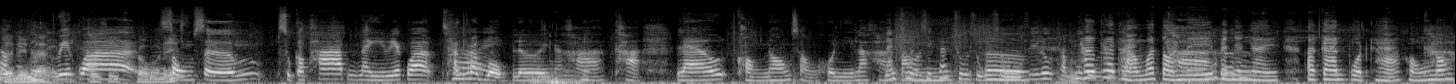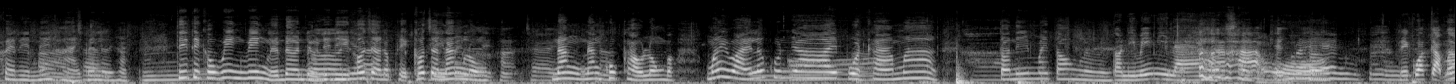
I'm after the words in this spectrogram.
ทำให้ดูเปิดนี่นะเรียกว่าโชว์นี้ส่งเสริมสุขภาพในเรียกว่าทั้งใช่ระบบเลยนะคะค่ะ แล้วของน้องสองคนนี้ล่ะคะไหนตโชอนว์สินี้คะชูสูงเอสูองสิลูกทำให้ถ้าดูถ้าสิคะถามว่าตอนนี้ค่ะเป็นยังไง อาการปวดขาของน้องเฟรินนี่ค่ะหายไปใช่ เลยค่ะที่ที่เขาวิ่งวิ่งหรือเดินอยู่ดีๆเขาจะกรพกเขาจะนั่งลงไปเยค่ะใช่ นั่งนั่งคุกเข่าลงบอก ไม่ไหวแล้วคุณยายปวดขามาก ค่ะตอนนี้ไม่ต้องเลย ตอนนี้ไม่มีแล้วนะคะแข็งแรโอ้ง เรียกว่ากลับมา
